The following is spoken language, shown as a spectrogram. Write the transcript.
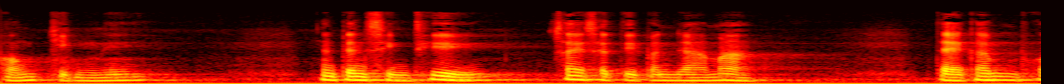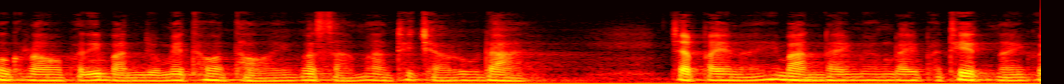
ของจริงนี้นั่นเป็นสิ่งที่ใช้สติปัญญามาก แต่ก็พวกเราปฏิบัติอยู่ไม่ท้อถอยก็สามารถที่จะรู้ได้ จะไปไหนบ้านใดเมืองใดประเทศไหนก็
